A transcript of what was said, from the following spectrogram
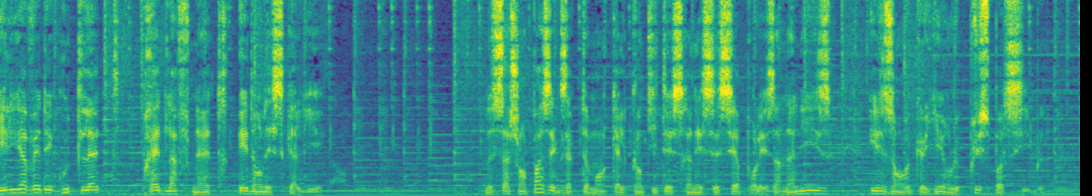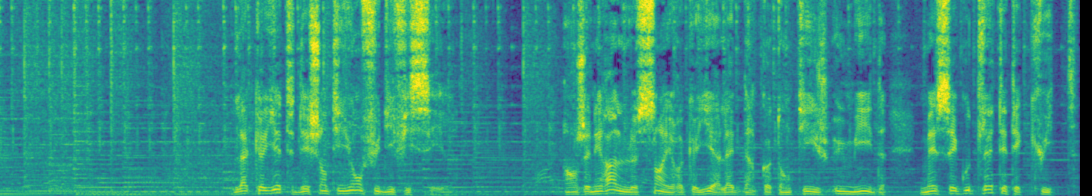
Il y avait des gouttelettes près de la fenêtre et dans l'escalier. Ne sachant pas exactement quelle quantité serait nécessaire pour les analyses, ils en recueillirent le plus possible. La cueillette d'échantillons fut difficile. En général, le sang est recueilli à l'aide d'un coton-tige humide, mais ces gouttelettes étaient cuites.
